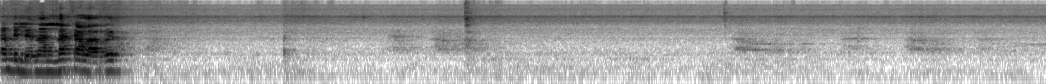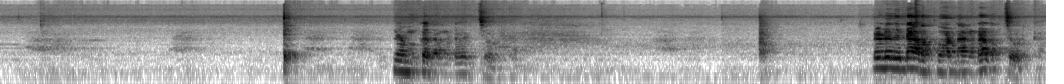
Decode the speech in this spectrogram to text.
കണ്ടില്ലേ? നല്ല കളറ്. നമുക്കത് അങ്ങോട്ട് വെച്ച് കൊടുക്കാം. എന്നിട്ട് ഇതിന്റെ അടപ്പ് കൊണ്ട് അങ്ങോട്ട് അടച്ചു കൊടുക്കാം.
